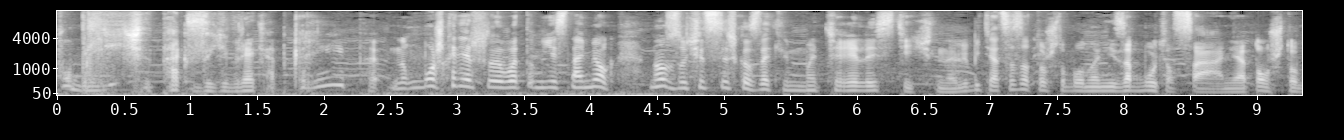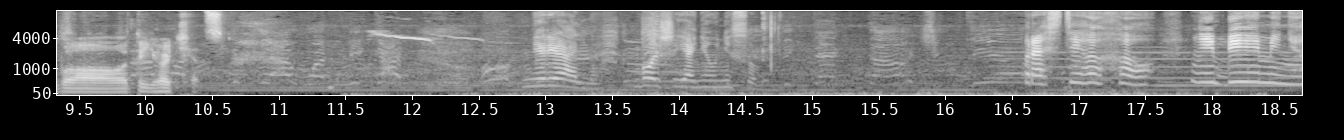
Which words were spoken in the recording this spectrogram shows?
Публично так заявлять открыто. Ну, может, конечно, в этом есть намек, но звучит слишком, знаете ли, материалистично. Любить отца за то, чтобы он о ней заботился, а не о том, чтобы это ее отец. Нереально. Больше я не унесу. Прости, Ахау, не бей меня.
